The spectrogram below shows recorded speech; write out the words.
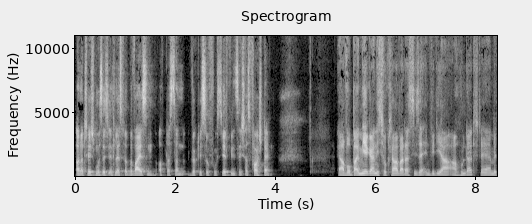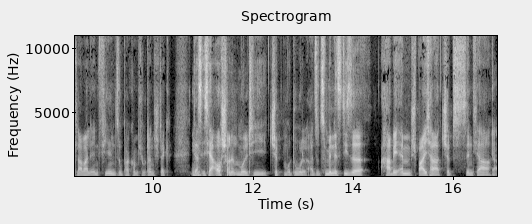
aber natürlich muss sich Intel erstmal beweisen, ob das dann wirklich so funktioniert, wie sie sich das vorstellen. Ja, wobei mir gar nicht so klar war, dass dieser Nvidia A100, der ja mittlerweile in vielen Supercomputern steckt, mhm. das ist ja auch schon ein Multi-Chip-Modul. Also zumindest diese HBM-Speicherchips sind ja, ja.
